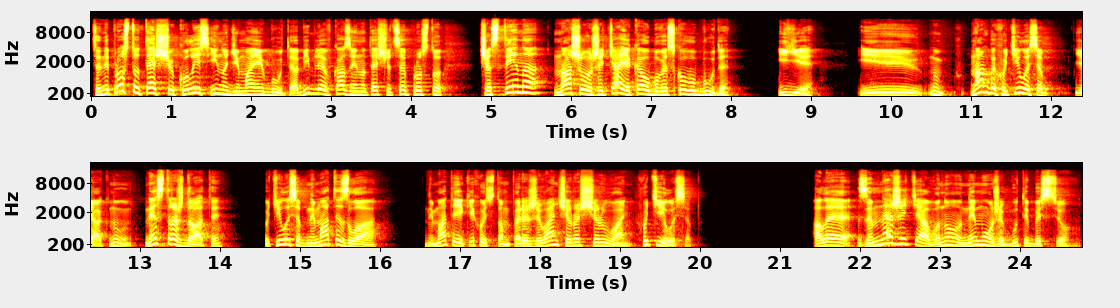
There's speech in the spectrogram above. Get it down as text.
Це не просто те, що колись іноді має бути, а Біблія вказує на те, що це просто частина нашого життя, яка обов'язково буде і є. І ну, нам би хотілося б як? Ну, не страждати, хотілося б не мати зла, не мати якихось там переживань чи розчарувань. Хотілося б. Але земне життя, воно не може бути без цього.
